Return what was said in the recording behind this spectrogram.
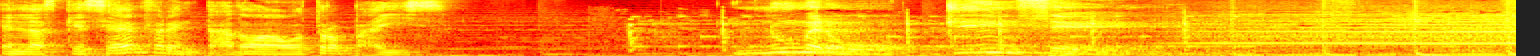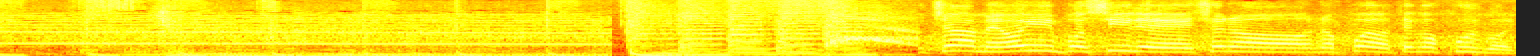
en las que se ha enfrentado a otro país. Número 15. Escuchame, hoy es imposible, yo no, no puedo, tengo fútbol.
